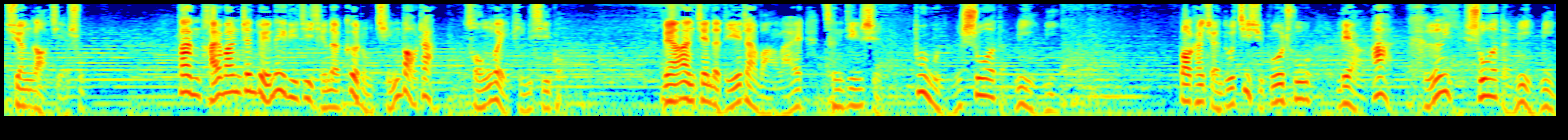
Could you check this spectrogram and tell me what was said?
宣告结束。但台湾针对内地进行的各种情报战从未停息过，两岸间的谍战往来曾经是不能说的秘密。报刊选读继续播出：两岸可以说的秘密。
